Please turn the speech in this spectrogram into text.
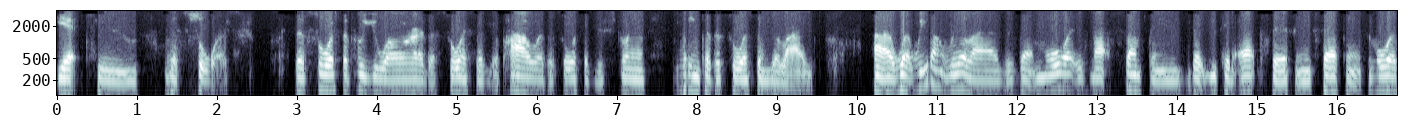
get to the source, the source of who you are, the source of your power, the source of your strength, getting to the source in your life. Uh, what we don't realize is that more is not something that you can access in seconds. More is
